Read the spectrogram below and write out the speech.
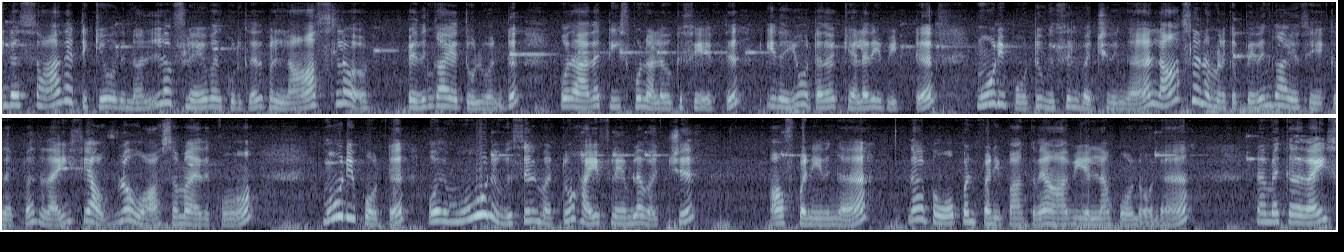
இந்த சாதத்துக்கு ஒரு நல்ல ஃப்ளேவர் கொடுக்குறது. இப்போ லாஸ்ட்டில் பெருங்காயத்தூள் வந்து ஒரு அரை டீஸ்பூன் அளவுக்கு சேர்த்து இதையும் ஒரு தடவை கிளறி விட்டு மூடி போட்டு விசில் வச்சுருங்க. லாஸ்ட்டில் நம்மளுக்கு பெருங்காயம் சேர்க்குறப்ப ரைஸே அவ்வளோ வாசமாக இருக்கும். மூடி போட்டு ஒரு மூணு விசில் மட்டும் ஹை ஃப்ளேமில் வச்சு ஆஃப் பண்ணிடுங்க. நான் இப்போ ஓப்பன் பண்ணி பார்க்குறேன். ஆவி எல்லாம் போனோன்னே. நமக்கு ரைஸ்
